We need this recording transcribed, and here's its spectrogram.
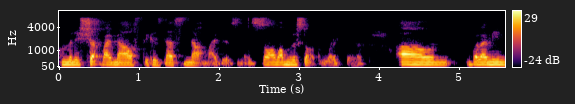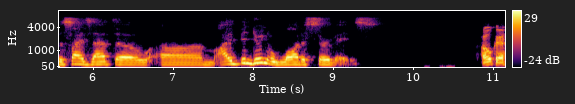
I'm gonna shut my mouth because that's not my business. So I'm, I'm gonna stop right there. Um, but I mean, besides that though, um, I've been doing a lot of surveys. Okay.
